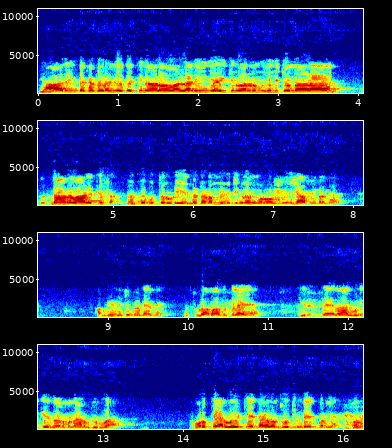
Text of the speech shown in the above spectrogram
யார் இந்த கட்டடங்கள் கட்டினாலோ வல்ல நீ ஜெயிச்சுன்னு வரணும்னு சொல்லி சொன்னாலாம் துர்நானவாளுக்கு தர்மபுத்தருடைய கட்டடம் நினைச்சுக்கலாம் ஒரு ஒரு சாப்பிட்டு இருக்கா அப்படி நினைச்சிட்டு இருக்கேன். துலா மாசத்துல இருட்டுல நாலு மணிக்கே சவரம் பண்ண ஆரம்பிச்சுடுவா. புறத்தையார் வேட்டியே கழவர் தூச்சுட்டே இருப்பார்ல அவர்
